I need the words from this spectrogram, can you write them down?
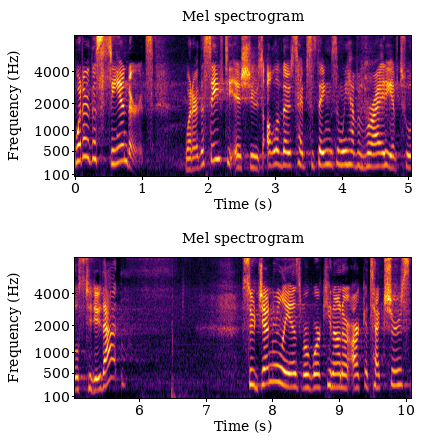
What are the standards? What are the safety issues? All of those types of things, and we have a variety of tools to do that. So generally, as we're working on our architectures,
